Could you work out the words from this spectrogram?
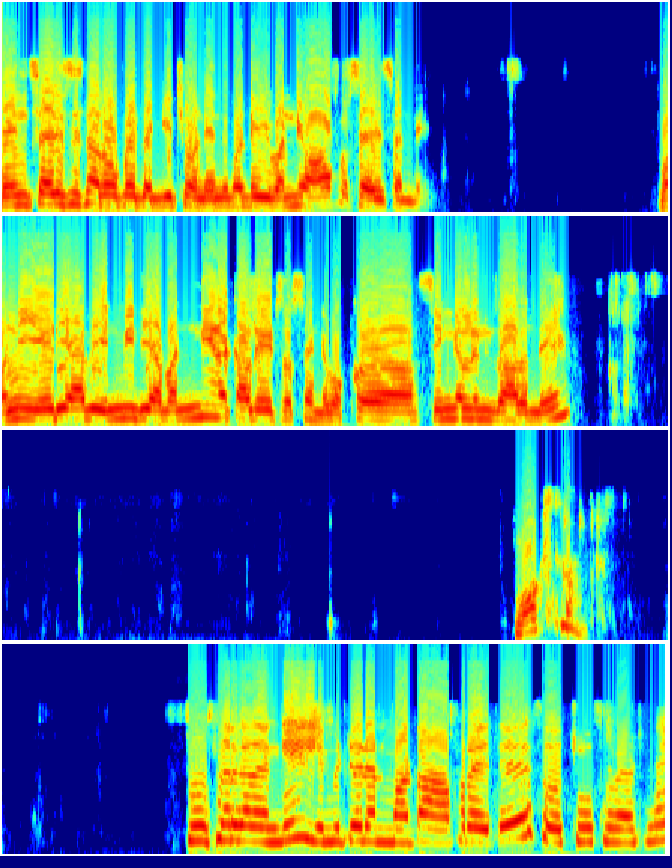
టెన్ సారీస్ ఇచ్చిన రూపాయి తగ్గించుకోండి. ఎందుకంటే ఇవన్నీ ఆఫర్ సారీస్ అండి. ఇవన్నీ ఏడు యాభై ఎనిమిది యాభై అన్ని రకాల రేట్స్ వస్తాయండి. ఒక్క సింగిల్ నుంచి రాదండి. చూస్తున్నారు కదండి లిమిటెడ్ అన్నమాట ఆఫర్ అయితే. సో చూసిన వెంటనే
